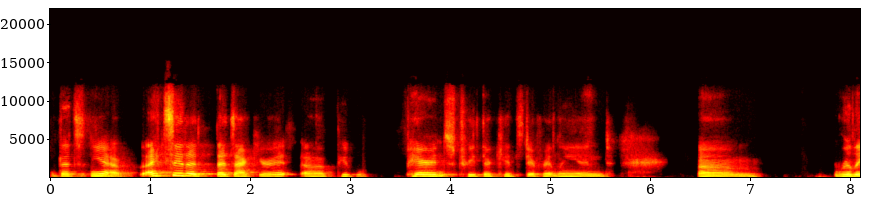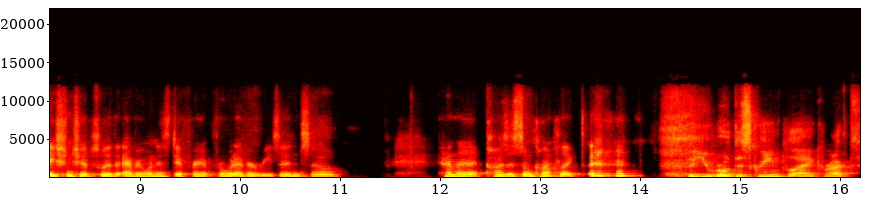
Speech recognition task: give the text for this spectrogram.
that's yeah, I'd say that that's accurate. Uh people parents treat their kids differently and um relationships with everyone is different for whatever reason. So kind of causes some conflict. so you wrote the screenplay, correct?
